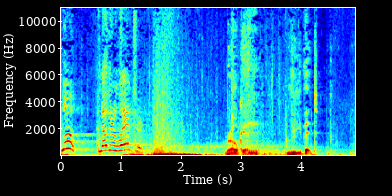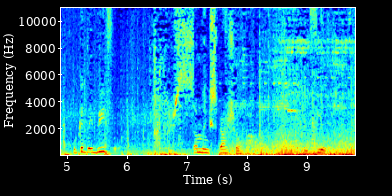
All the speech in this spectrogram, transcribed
Look! Another lantern! Broken. Leave it. What could they be for? There's something special about can feel it.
